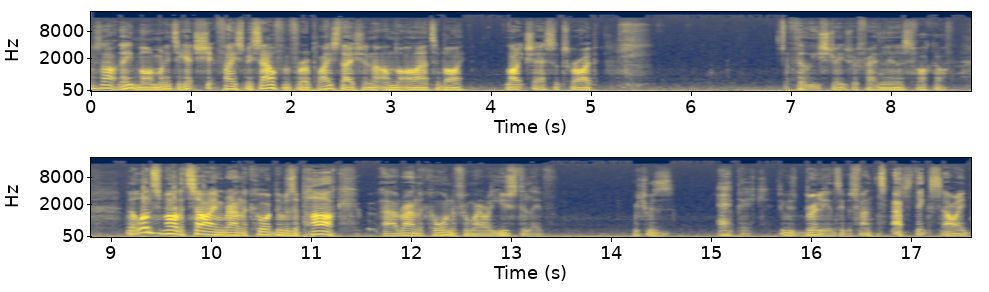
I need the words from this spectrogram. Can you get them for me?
It's like, I need my money to get shit faced myself and for a PlayStation that I'm not allowed to buy. Like, share, subscribe fill your streets with friendliness, fuck off. But once upon a time, around the corner, there was a park uh, around the corner from where I used to live, which was epic. It was brilliant. It was fantastic sign.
